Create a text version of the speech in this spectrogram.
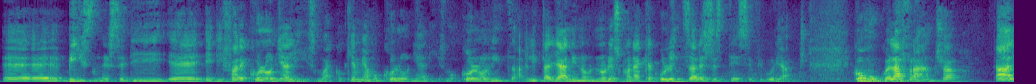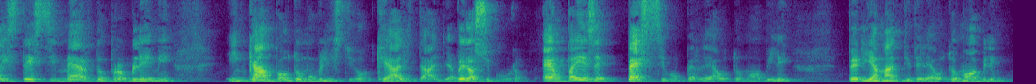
eh, business di, eh, e di fare colonialismo, ecco, chiamiamo colonialismo, colonizzare. Gli italiani non, non riescono neanche a colonizzare se stessi, figuriamoci. Comunque la Francia ha gli stessi merdo problemi in campo automobilistico che ha l'Italia, ve lo assicuro. È un paese pessimo per le automobili, per gli amanti delle automobili,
